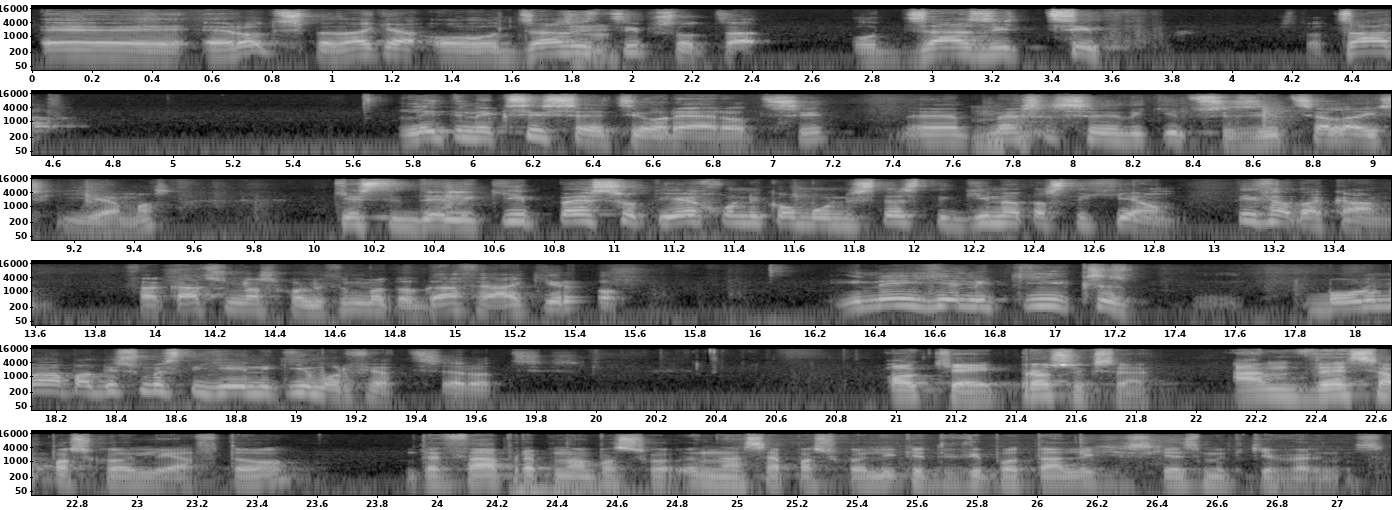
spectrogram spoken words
Ε, ερώτηση, παιδάκια. Ο Jazzy Chip στο chat. Ο Jazzy Chip στο chat λέει την εξής έτσι ωραία ερώτηση. Ε, Μέσα σε δική του συζήτηση, αλλά ισχύει για μας. Και στην τελική πες ότι έχουν οι κομμουνιστές στην Κίνα τα στοιχεία μου. Τι θα τα κάνουν, Θα κάτσουν να ασχοληθούν με τον κάθε άκυρο; Είναι η γενική, ξέρεις, μπορούμε να απαντήσουμε στη γενική μορφή αυτής της ερώτησης. Οκ, πρόσεξε. Αν δεν σε απασχολεί αυτό, δεν θα έπρεπε να, απασχολ... να σε απασχολεί και οτιδήποτε άλλο έχει σχέση με την κυβέρνηση.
